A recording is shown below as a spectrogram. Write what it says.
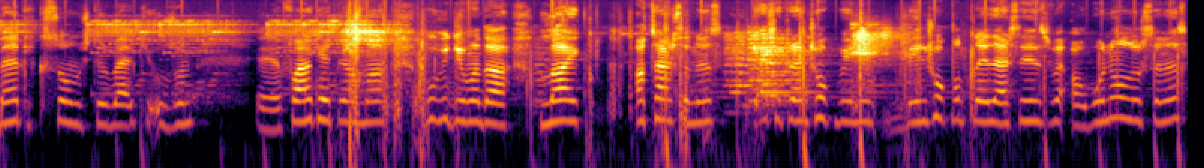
Belki kısa olmuştur, belki uzun. Ee, fark etmiyor ama bu videoma da like atarsanız gerçekten çok beni beni çok mutlu edersiniz ve abone olursanız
